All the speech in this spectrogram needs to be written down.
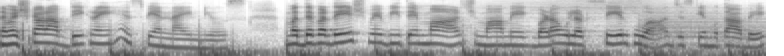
नमस्कार, आप देख रहे हैं S P N nine news. Madhya Pradesh में बीते मार्च माह में एक बड़ा उलटफेर हुआ, जिसके मुताबिक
